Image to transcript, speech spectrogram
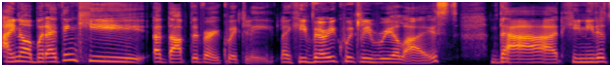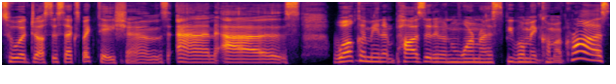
I know, but I think he adopted very quickly. Like he very quickly realized that he needed to adjust his expectations. And as welcoming and positive and warm as people may come across,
